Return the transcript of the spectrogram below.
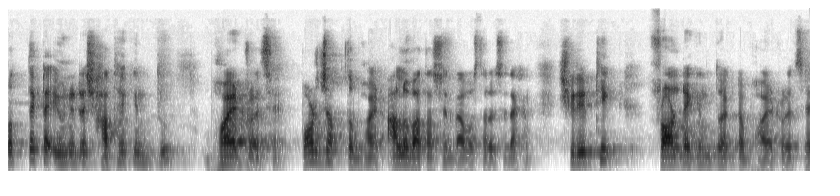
প্রত্যেকটা ইউনিটের সাথে কিন্তু ভয়েট রয়েছে, পর্যাপ্ত ভয়েট আলো বাতাসের ব্যবস্থা রয়েছে। দেখেন, সিঁড়ির ঠিক ফ্রন্টে কিন্তু একটা ভয়েট রয়েছে,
